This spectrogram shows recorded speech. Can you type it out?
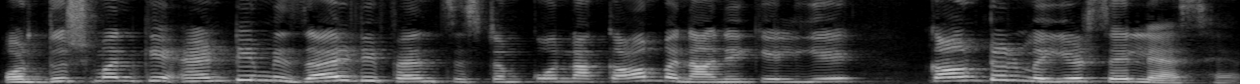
اور دشمن کے اینٹی میزائل ڈیفنس سسٹم کو ناکام بنانے کے لیے کاؤنٹر میئر سے لیس ہے۔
